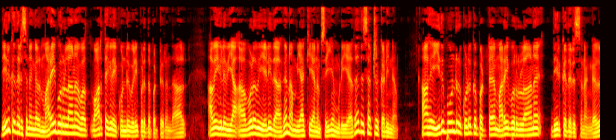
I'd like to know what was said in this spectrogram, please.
தீர்க்க தரிசனங்கள் மறைபொருளான வ- வார்த்தைகளை கொண்டு வெளிப்படுத்தப்பட்டிருந்தால் அவைகளை அவ்வளவு எளிதாக நாம் வியாக்கியானம் செய்ய முடியாது. அது சற்று கடினம். ஆக இதுபோன்று கொடுக்கப்பட்ட மறைபொருளான தீர்க்க தரிசனங்கள்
